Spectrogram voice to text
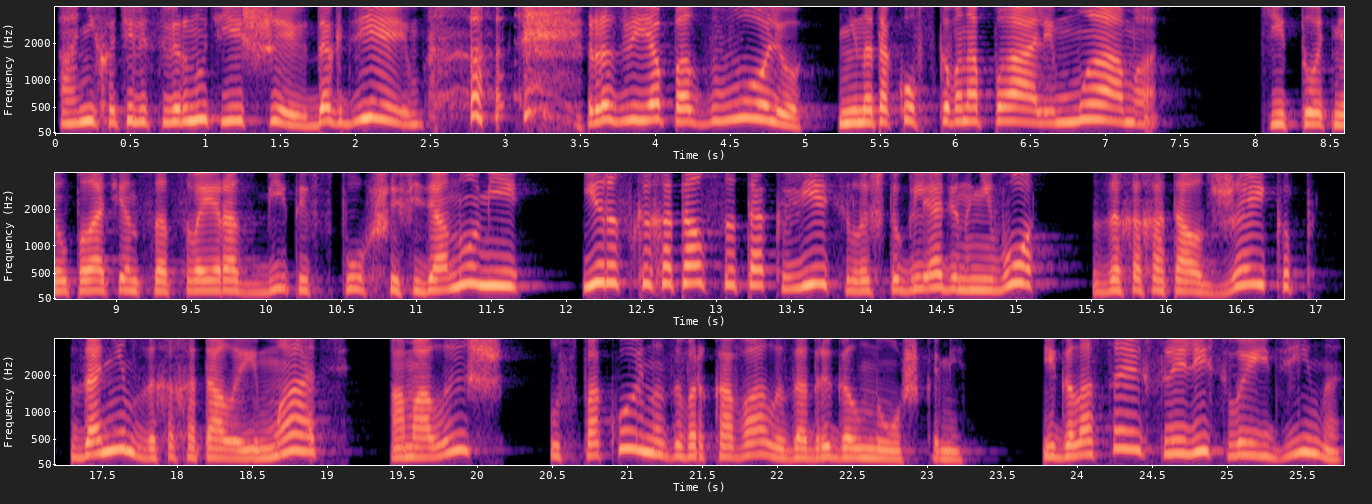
Они хотели свернуть ей шею. Да где им? Разве я позволю?» Не на Таковского напали, мама!» Кит отнял полотенце от своей разбитой, вспухшей физиономии и расхохотался так весело, что, глядя на него, захохотал Джейкоб, за ним захохотала и мать, а малыш успокоенно заворковал и задрыгал ножками. И голоса их слились воедино,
